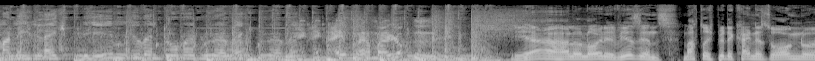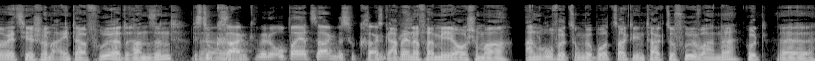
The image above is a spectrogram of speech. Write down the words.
man nicht leicht heben, über den drüber, rüber, weg, rüber, weg. Einfach mal luppen. Ja, hallo Leute, wir sind's. Macht euch bitte keine Sorgen, nur weil wir jetzt hier schon einen Tag früher dran sind. Bist du krank? Würde Opa jetzt sagen, bist du Es krank? gab ja in der Familie auch schon mal Anrufe zum Geburtstag, die einen Tag zu früh waren, ne? Gut, äh,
